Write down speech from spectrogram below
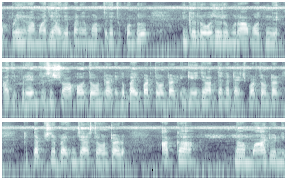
అప్పుడే రమాది అదే పనిగా మొత్తం ఎత్తుకుంటూ ఇంకా రోజు రూమ్ రాబోతుంది. అది ప్రేమ చూసి షాక్ అవుతూ ఉంటాడు ఇంకా భయపడుతూ ఉంటాడు ఇంకేం చేయాలి అర్థంగా టెక్స్ట్ పడుతూ ఉంటాడు తప్పించిన ప్రయత్నం చేస్తూ ఉంటాడు. అక్క నా మాట విని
